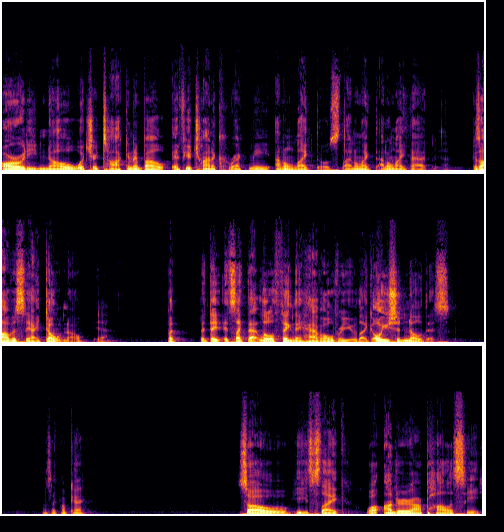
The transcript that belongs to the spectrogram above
already know what you're talking about, if you're trying to correct me, I don't like those. I don't like I don't like that because obviously I don't know. Yeah. But they it's like that little thing they have over you, like, oh, you should know this. I was like, okay. So he's like, well, under our policy,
